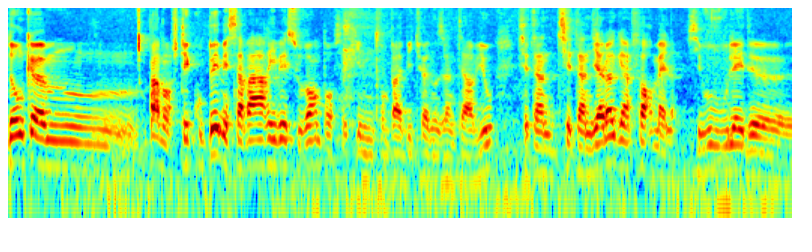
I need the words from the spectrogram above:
Donc, euh, pardon, je t'ai coupé, mais ça va arriver souvent pour ceux qui ne sont pas habitués à nos interviews. C'est un, un, dialogue informel. Si vous voulez de,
